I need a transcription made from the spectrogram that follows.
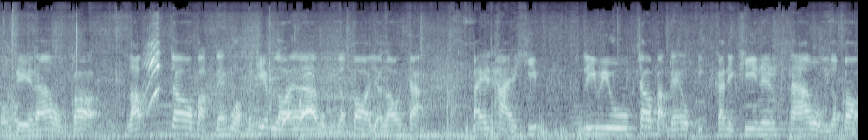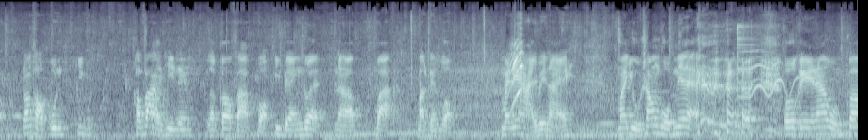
โอเคนะผมก็รับเจ้าบักแดงอบเป็นที่เรียบร้อยแล้วนะครับผมแล้วก็เดี๋ยวเราจะไปถ่ายคลิปรีวิวเจ้าบักแดงอบอีกกันอีกทีนึงนะครับผมแล้วก็ต้องขอบคุณพี่เข้าบ้านอีกทีนึงแล้วก็ฝากบอกพี่แบงค์ด้วยนะครับว่าบักแดงอบไม่ได้หายไปไหน มาอยู่ช่องผมนี่แหละ โอเคนะผมก็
